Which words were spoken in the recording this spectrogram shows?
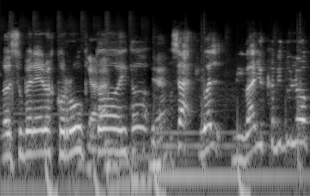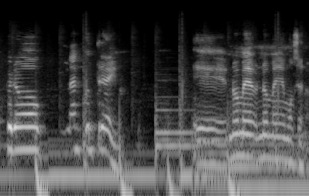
Lo de superhéroes corruptos y todo. O sea, igual vi varios capítulos, pero la encontré ahí. ¿no? Eh, no, me, no me emocionó.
